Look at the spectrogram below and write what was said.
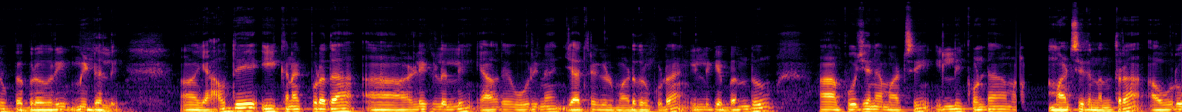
ಟು ಫೆಬ್ರವರಿ ಮಿಡಲ್ಲಿ ಯಾವುದೇ ಈ ಕನಕಪುರದ ಹಳ್ಳಿಗಳಲ್ಲಿ ಯಾವುದೇ ಊರಿನ ಜಾತ್ರೆಗಳು ಮಾಡಿದ್ರು ಕೂಡ ಇಲ್ಲಿಗೆ ಬಂದು ಪೂಜೆನ ಮಾಡಿಸಿ, ಇಲ್ಲಿ ಕೊಂಡ ಮಾಡಿಸಿದ ನಂತರ ಅವರು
